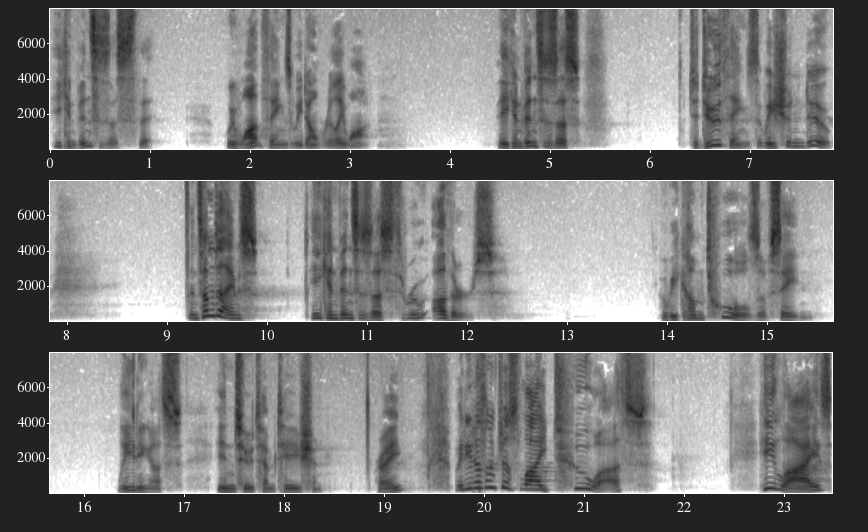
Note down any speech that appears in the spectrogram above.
He convinces us that we want things we don't really want. He convinces us to do things that we shouldn't do. And sometimes he convinces us through others who become tools of Satan, leading us into temptation, right? But he doesn't just lie to us, he lies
